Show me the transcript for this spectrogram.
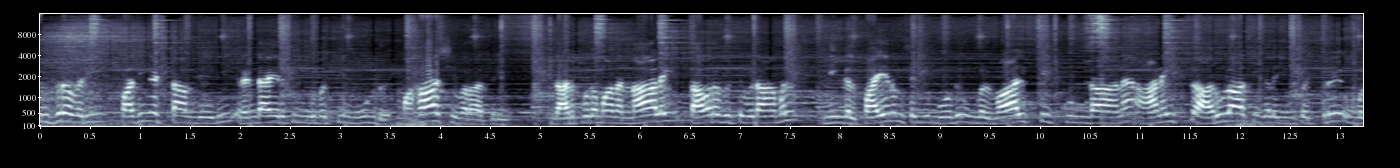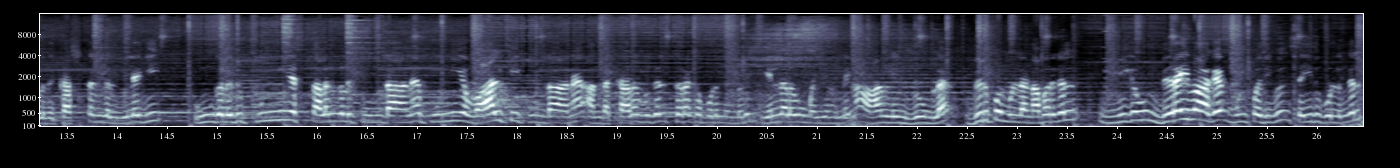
பிப்ரவரி பதினெட்டாம் தேதி ரெண்டாயிரத்தி இருபத்தி மூன்று மகா சிவராத்திரி இந்த அற்புதமான நாளை தவற விட்டு விடாமல் நீங்கள் பயணம் செய்யும் போது உங்கள் வாழ்க்கைக்குண்டான அனைத்து அருளாசிகளையும் பெற்று உங்களது கஷ்டங்கள் விலகி உங்களது புண்ணிய ஸ்தலங்களுக்கு உண்டான புண்ணிய வாழ்க்கைக்கு உண்டான அந்த கதவுகள் திறக்கப்படும் என்பதில் எல்லளவு மையமில்லை. ஆன்லைன் ரூம்ல விருப்பமுள்ள நபர்கள் மிகவும் விரைவாக முன்பதிவு செய்து கொள்ளுங்கள்.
